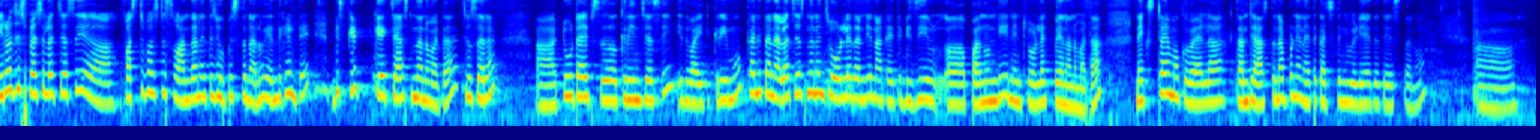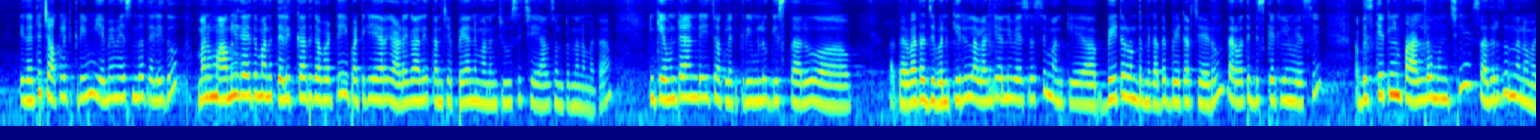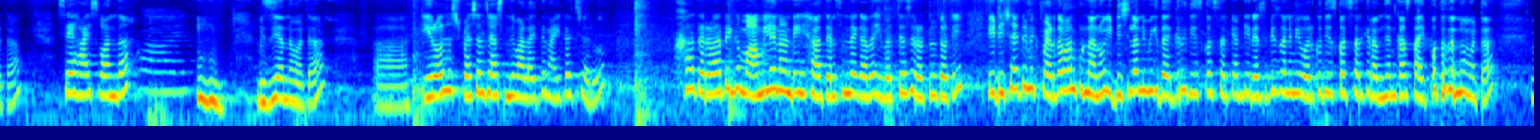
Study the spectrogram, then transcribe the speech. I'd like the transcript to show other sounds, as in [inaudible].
ఈరోజు స్పెషల్ వచ్చేసి first first స్వాందాన్ని అయితే చూపిస్తున్నాను. ఎందుకంటే బిస్కెట్ కేక్ చేస్తుందన్నమాట. చూసారా? టూ టైప్స్ క్రీమ్ చేసి ఇది వైట్ క్రీము కానీ తను ఎలా చేస్తుందో నేను చూడలేదండి. నాకైతే బిజీ పనుండి నేను చూడలేకపోయాను అనమాట నెక్స్ట్ టైం ఒకవేళ తను చేస్తున్నప్పుడు నేనైతే ఖచ్చితంగా వీడియో అయితే తీస్తాను. ఇదైతే చాక్లెట్ క్రీమ్ ఏమేమి వేసిందో తెలీదు. మనం మామూలుగా అయితే మనకు తెలియదు కాదు కాబట్టి పర్టికులర్గా అడగాలి. తను చెప్పేయని మనం చూసి చేయాల్సి ఉంటుందన్నమాట. ఇంకేముంటాయండి? చాక్లెట్ క్రీమ్లు గిస్తాలు తర్వాత జిబన్ కీరీలు అలాంటివన్నీ వేసేసి మనకి బీటర్ ఉంటుంది కదా బీటర్ చేయడం. తర్వాత బిస్కెట్లను వేసి ఆ బిస్కెట్లను పాలలో ముంచి సదురుతుందన్నమాట. Say hi స్వాందా. [laughs] బిజీ అన్నమాట. ఈరోజు స్పెషల్ చేస్తుంది వాళ్ళైతే నైట్ వచ్చారు. ఆ తర్వాత ఇంకా మామూలేనండి. తెలిసిందే కదా ఇవి వచ్చేసి రొట్టెలతోటి. ఈ డిష్ అయితే మీకు పెడదాం అనుకున్నాను. ఈ డిష్లన్నీ మీకు దగ్గరికి తీసుకొచ్చేసరికి అంటే ఈ రెసిపీస్ అని మీ వరకు తీసుకొచ్చేసరికి రంజాన్ కాస్త అయిపోతుంది అన్నమాట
